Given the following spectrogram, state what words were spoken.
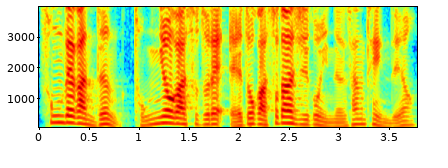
송대관 등 동료 가수들의 애도가 쏟아지고 있는 상태인데요.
